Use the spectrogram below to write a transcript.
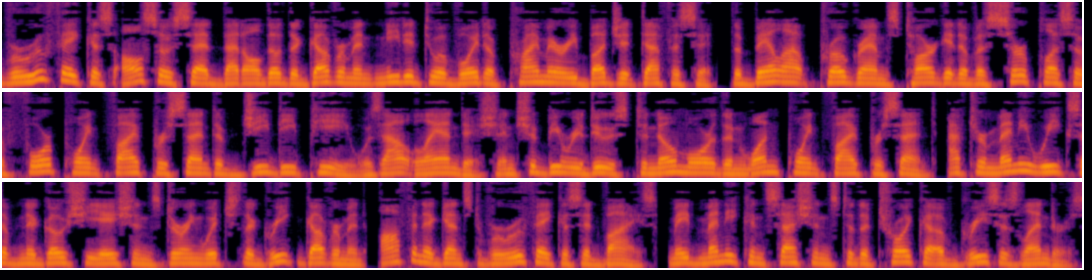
Varoufakis also said that although the government needed to avoid a primary budget deficit, the bailout program's target of a surplus of 4.5% of GDP was outlandish and should be reduced to no more than 1.5%. After many weeks of negotiations during which the Greek government, often against Varoufakis' advice, made many concessions to the troika of Greece's lenders,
